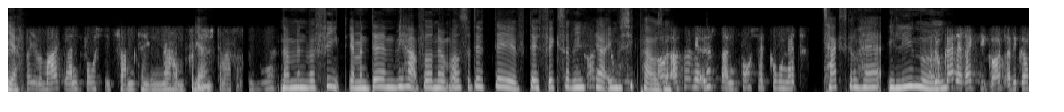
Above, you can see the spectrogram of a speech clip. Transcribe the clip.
Ja. for jeg vil meget gerne fortsætte samtalen med ham, fordi Ja. jeg synes, det var så spændende. Nå, men hvor fint. Jamen, den, vi har fået nummeret, så det, det, det fikser vi godt, her i musikpausen. Og, og så vil jeg ønske dig en fortsat god nat. Tak skal du have i lige måde. Og du gør det rigtig godt, og det gør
